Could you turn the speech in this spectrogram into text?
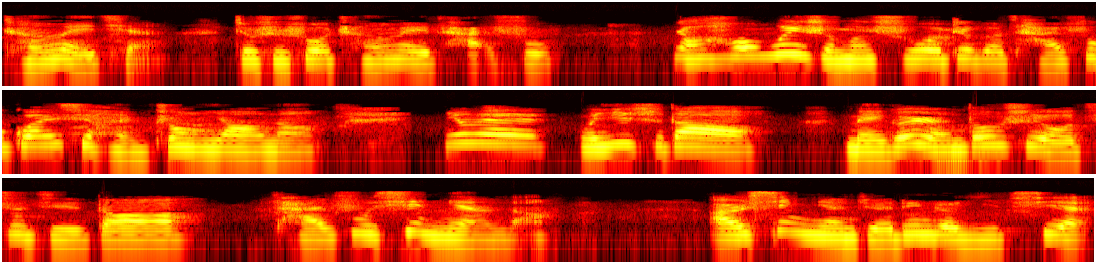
成为钱，就是说成为财富。然后为什么说这个财富关系很重要呢？因为我意识到每个人都是有自己的财富信念的，而信念决定着一切。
